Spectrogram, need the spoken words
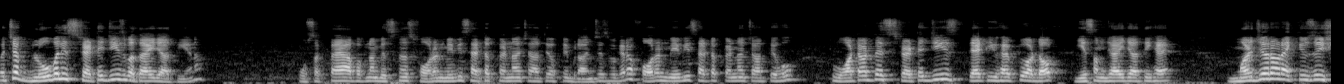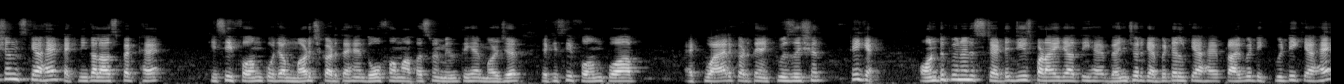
बच्चा ग्लोबल स्ट्रेटेजीज बताई जाती है ना? हो सकता है आप अपना बिज़नेस फॉरेन में भी सेटअप करना चाहते हो अपने ब्रांचेस वगैरह फॉरेन में भी सेटअप करना चाहते हो what are the strategies that you have to adopt ये समझाई जाती है। मर्जर और एक्विजिशन क्या है? टेक्निकल आस्पेक्ट है। किसी फर्म को जब मर्ज करते हैं, दो फर्म आपस में मिलती है मर्जर या किसी फर्म को आप एक्वायर करते हैं एक्विजिशन ठीक है? ऑन्टरप्रीनर स्ट्रेटेजीज पढ़ाई जाती है। वेंचर कैपिटल क्या है? प्राइवेट इक्विटी क्या है?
